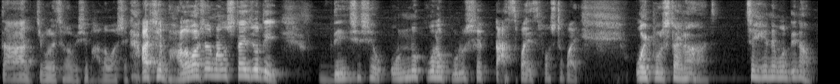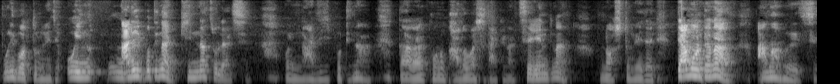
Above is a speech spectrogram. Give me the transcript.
তার জীবনে ছাড়া বেশি ভালোবাসে। আর সে ভালোবাসার মানুষটাই যদি দিন শেষে অন্য কোনো পুরুষের টাচ পায়, স্পষ্ট পায়, ওই পুরুষটাই না চেহেনের মধ্যে না পরিবর্তন হয়ে যায়। ওই নারীর প্রতি না ঘৃণা চলে আসে। ওই নারীর প্রতি না তার আর কোনো ভালোবাসা থাকে না। সেকেন্ড না নষ্ট হয়ে যায়। তেমনটা না আমার হয়েছে।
